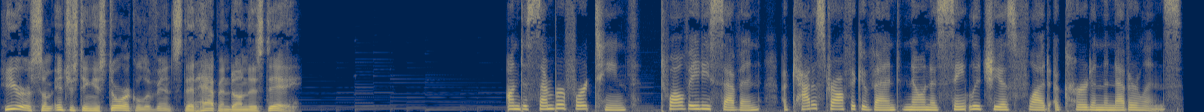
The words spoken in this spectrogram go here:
Here are some interesting historical events that happened on this day. On December 14th, 1287, a catastrophic event known as St. Lucia's flood occurred in the Netherlands.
